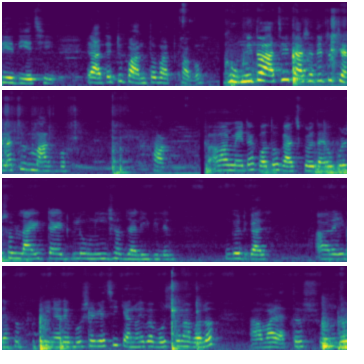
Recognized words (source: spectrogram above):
দিয়ে দিয়েছি। রাতে একটু পান্ত ভাত খাব। ঘুগনি তো আছেই, তার সাথে একটু চেনাচুর মাখবো। থাক, আমার মেয়েটা কত কাজ করে দেয়, উপরে সব লাইট টাইটগুলো উনিই সব জ্বালিয়ে দিলেন। গুড গার্ল আর এই দেখো ডিনারে বসে গেছি কেনই বা বসবো না বলো? আমার এত সুন্দর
